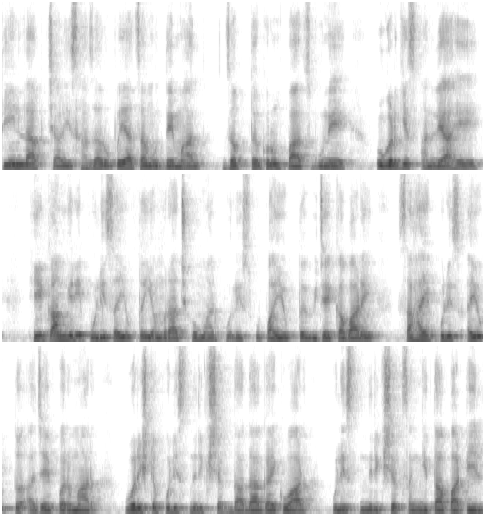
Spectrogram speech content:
तीन लाख चाळीस हजार रुपयाचा मुद्देमाल जप्त करून पाच गुन्हे उघडकीस आणले आहे. ही कामगिरी पोलीस आयुक्त यमराज कुमार पोलीस उपायुक्त विजय कबाडे सहाय्यक पोलीस आयुक्त अजय परमार वरिष्ठ पोलीस निरीक्षक दादा गायकवाड पोलीस निरीक्षक संगीता पाटील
